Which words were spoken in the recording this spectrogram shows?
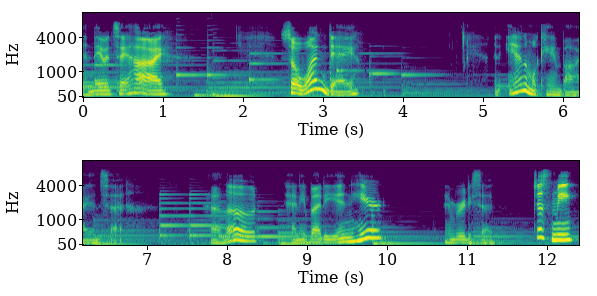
and they would say hi. So one day, an animal came by and said, Hello, anybody in here? And Rudy said, Just me.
